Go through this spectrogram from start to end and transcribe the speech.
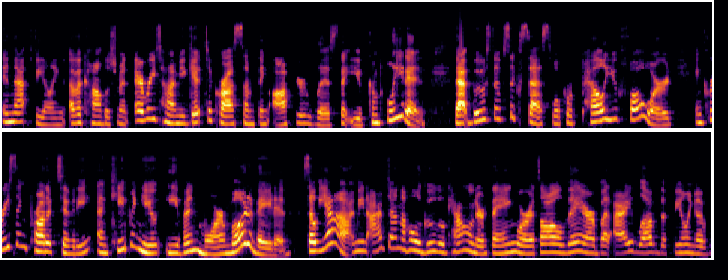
in that feeling of accomplishment every time you get to cross something off your list that you've completed. That boost of success will propel you forward, increasing productivity and keeping you even more motivated. So, yeah, I mean, I've done the whole Google Calendar thing where it's all there, but I love the feeling of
